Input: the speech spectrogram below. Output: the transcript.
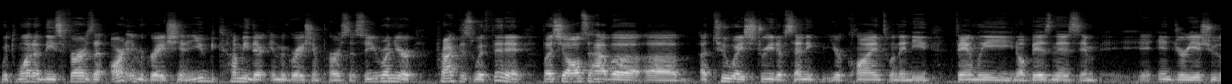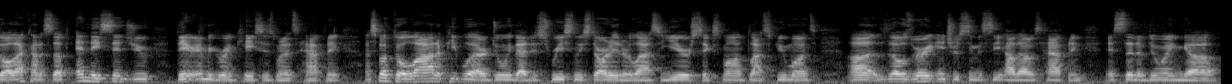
with one of these firms that aren't immigration and you becoming their immigration person. So you run your practice within it, but you also have a, a, a two-way street of sending your clients when they need family, you know, business, and injury issues, all that kind of stuff, and they send you their immigrant cases when it's happening. I spoke to a lot of people that are doing that just recently started or last year, six months, last few months. Uh, that was very interesting to see how that was happening instead of doing uh,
